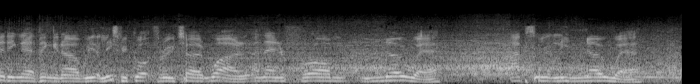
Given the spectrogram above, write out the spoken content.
sitting there thinking, oh, we, at least we've got through turn one, and then from nowhere, absolutely nowhere,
